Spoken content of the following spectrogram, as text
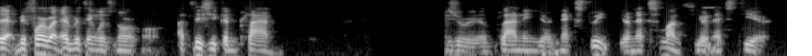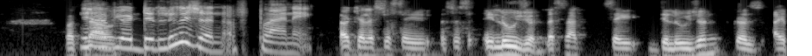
yeah, before when everything was normal, at least you can plan. Luxury of planning your next week, your next month, your next year. But You now, have your delusion of planning. okay, let's just say, let's just illusion. Let's not say delusion because I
